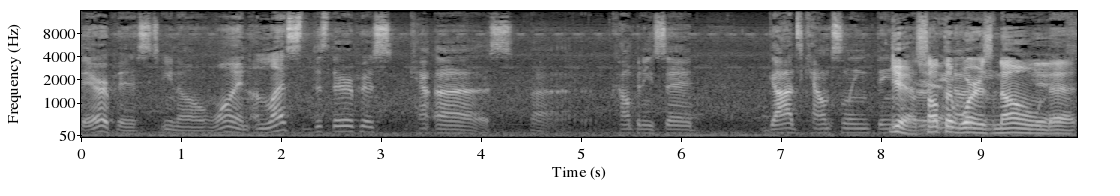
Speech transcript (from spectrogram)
therapist, you know, one unless this therapist uh, uh, company said God's counseling thing, Yeah, or, something you know where it's mean? known that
